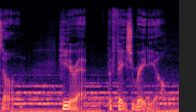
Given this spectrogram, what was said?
Zone here at The Face Radio.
